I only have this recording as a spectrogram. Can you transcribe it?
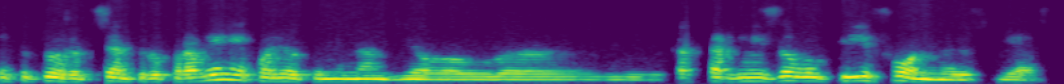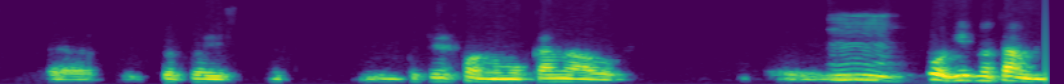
это тоже Центр управления полетами нам делал, э, как-то организовал телефонную связь, э, то есть по телефонному каналу. Mm. Ну, видно, там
